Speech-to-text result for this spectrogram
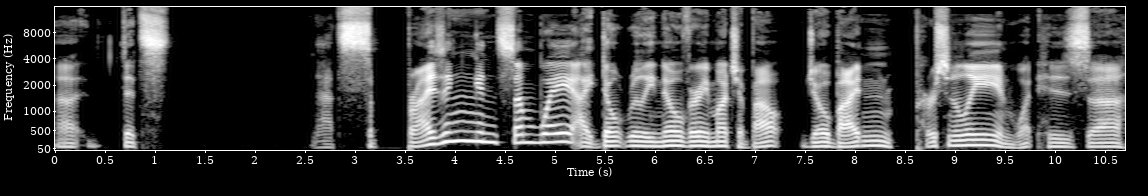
Uh, that's not surprising in some way. I don't really know very much about Joe Biden personally and what his uh,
